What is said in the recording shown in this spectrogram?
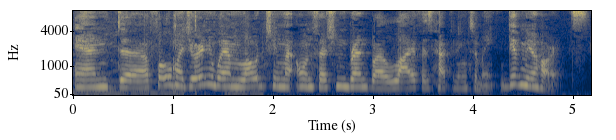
and uh, follow my journey where I'm launching my own fashion brand while life is happening to me. Give me your hearts.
